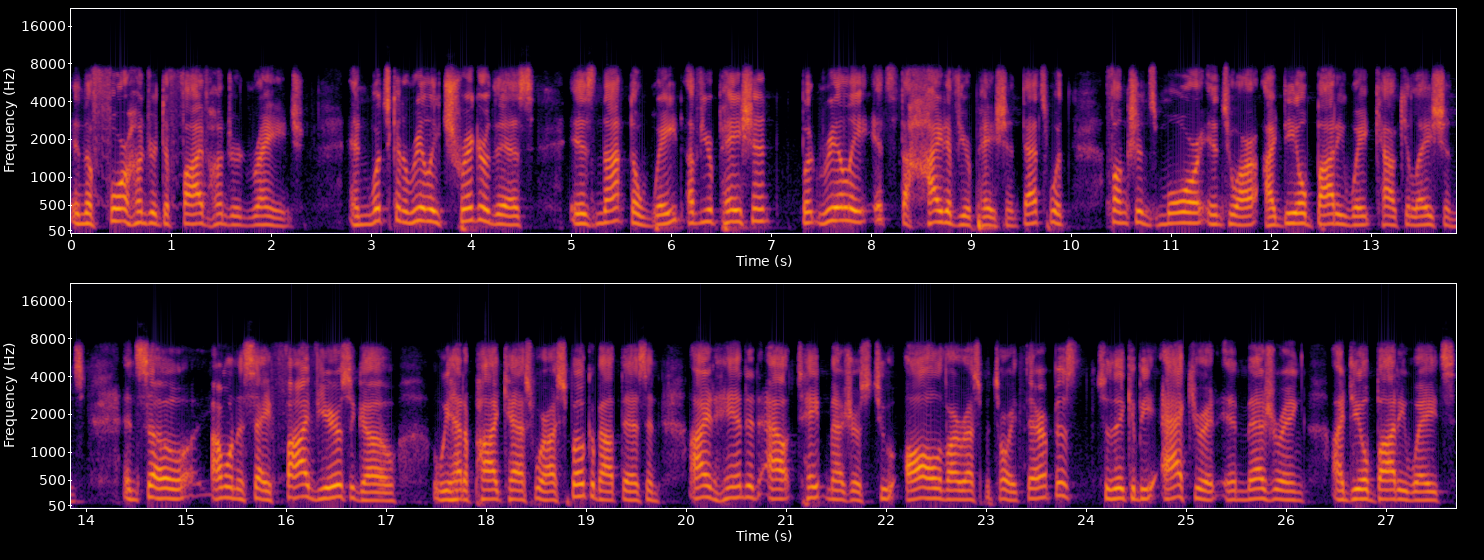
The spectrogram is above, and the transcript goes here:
in the 400 to 500 range. And what's going to really trigger this is not the weight of your patient, but really it's the height of your patient. That's what functions more into our ideal body weight calculations. And so I want to say five years ago, we had a podcast where I spoke about this, and I had handed out tape measures to all of our respiratory therapists so they could be accurate in measuring ideal body weights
